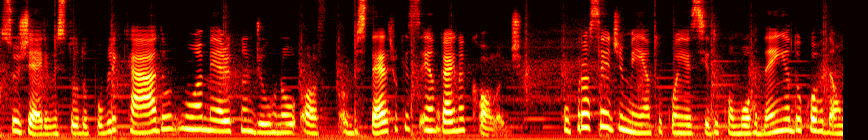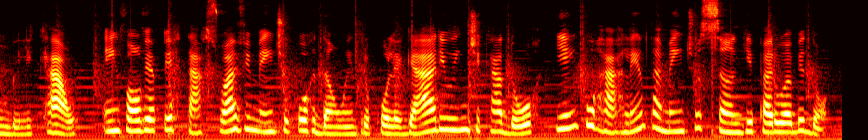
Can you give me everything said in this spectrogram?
sugere um estudo publicado no American Journal of Obstetrics and Gynecology. O procedimento, conhecido como ordenha do cordão umbilical, envolve apertar suavemente o cordão entre o polegar e o indicador e empurrar lentamente o sangue para o abdômen.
